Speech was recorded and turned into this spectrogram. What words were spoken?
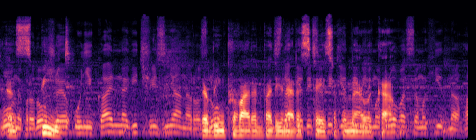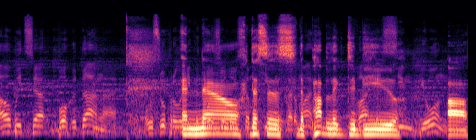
колони and продовжує speed. унікальна вітчизняна They're being розробка. provided by the United States of 155 America. мм самохідна гаубиця Богдана. У супроводі And підрозділу now this is самохідних the гармат public 2С7 debut «Піон» of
